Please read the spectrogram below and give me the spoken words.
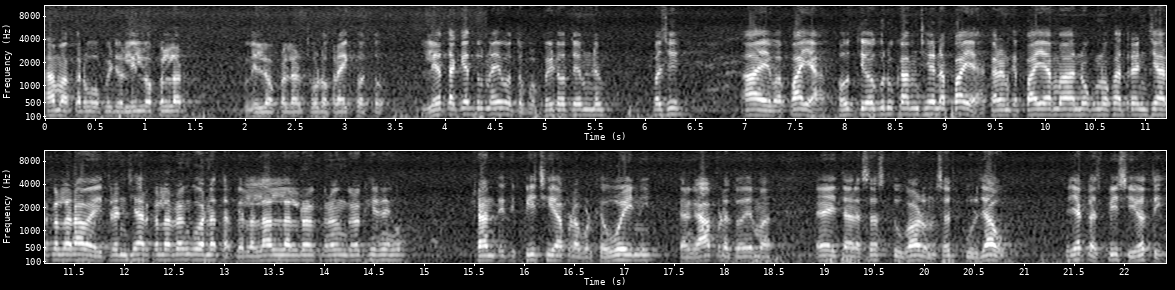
આમાં કરવો પડ્યો લીલો કલર લીલો કલર થોડોક રાખ્યો હતો લેતા કેદું ના આવ્યો હતો પણ પડ્યો તો એમને. પછી આ એવા પાયા. સૌથી અઘરું કામ છે એના પાયા. કારણ કે પાયામાં નોક નોખા ત્રણ ચાર કલર આવે. એ ત્રણ ચાર કલર રંગવાના હતા. પહેલાં લાલ લાલ રંગ રંગ રાખી શાંતિથી પીછી આપણા પડખે હોય નહીં. કારણ કે આપણે તો એમાં એ તારે સસ્તું ભાડું સદપુર જાવું. એક જ પીસી હતી,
